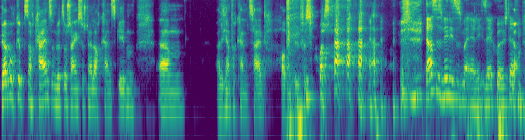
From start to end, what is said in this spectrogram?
Hörbuch gibt es noch keins und wird es wahrscheinlich so schnell auch keins geben, ähm, weil ich einfach keine Zeit haben will für sowas. das ist wenigstens mal ehrlich. Sehr cool, Steffen. Ja.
